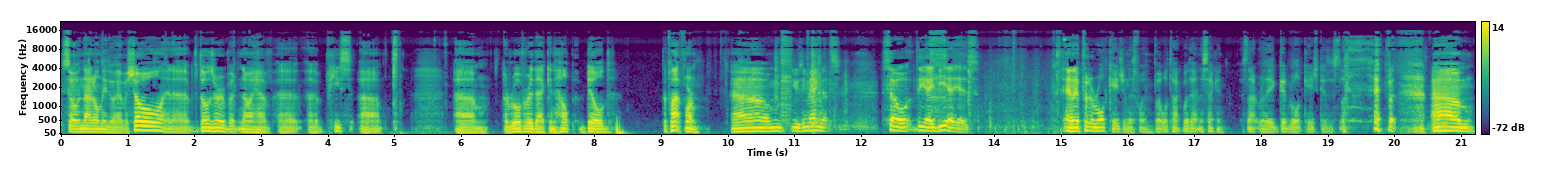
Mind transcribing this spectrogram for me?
So not only do I have a shovel and a dozer, but now I have a, a piece, uh, um, a rover that can help build the platform um, using magnets. So the idea is, and I put a roll cage in this one, but we'll talk about that in a second. It's not really a good roll cage because it's still, but um,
